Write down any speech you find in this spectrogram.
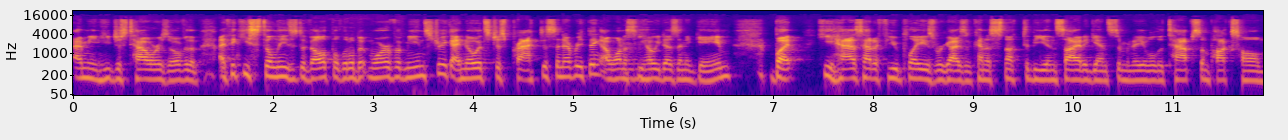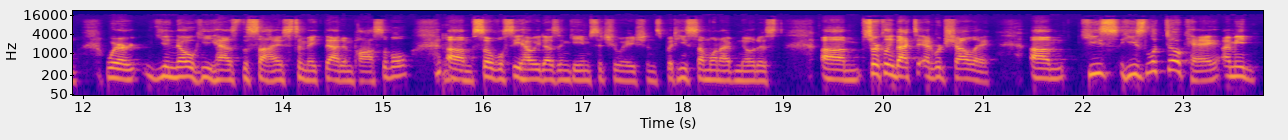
I mean, he just towers over them. I think he still needs to develop a little bit more of a mean streak. I know it's just practice and everything. I want to mm-hmm. see how he does in a game, but he has had a few plays where guys have kind of snuck to the inside against him and able to tap some pucks home where you know he has the size to make that impossible. Mm-hmm. Um, so we'll see how he does in game situations, but he's someone I've noticed. Um, circling back to Eduard Šalé, um, he's he's looked okay. I mean,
